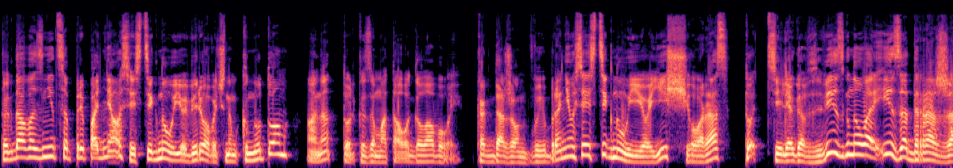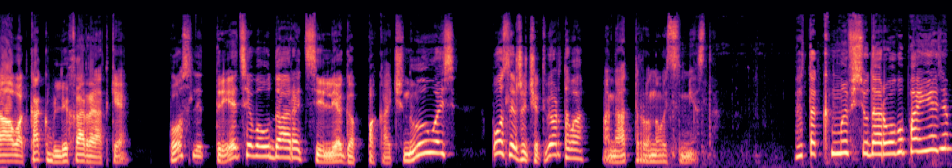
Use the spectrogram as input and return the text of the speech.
Когда возница приподнялся и стегнул ее веревочным кнутом, она только замотала головой. Когда же он выбронился и стегнул ее еще раз, то телега взвизгнула и задрожала, как в лихорадке. После третьего удара телега покачнулась, после же четвертого она тронулась с места. «Так мы всю дорогу поедем?»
